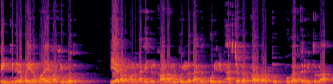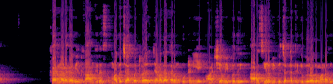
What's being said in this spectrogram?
பிங்க் நிற வைரம் மாயமாகியுள்ளது. ஏராளமான நகைகள் காணாமல் போயுள்ளதாக கோயிலின் அர்ச்சகர் பரபரப்பு புகார் தெரிவித்துள்ளார். கர்நாடகாவில் காங்கிரஸ் மதச்சார்பற்ற ஜனதா தளம் கூட்டணியை ஆட்சி அமைப்பது அரசியலமைப்பு சட்டத்துக்கு விரோதமானது.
